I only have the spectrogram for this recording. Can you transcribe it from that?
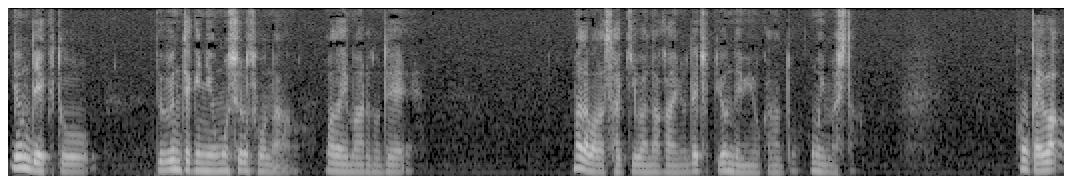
読んでいくと部分的に面白そうな話題もあるのでまだまだ先は長いのでちょっと読んでみようかなと思いました。今回は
